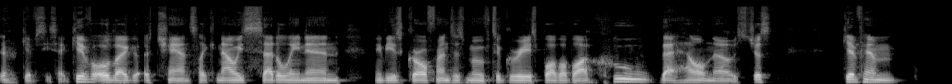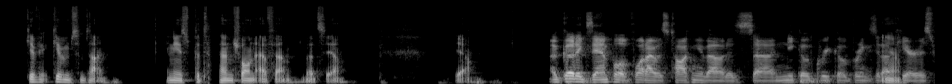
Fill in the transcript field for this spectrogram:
or give C say, give Oleg a chance. Like now he's settling in. Maybe his girlfriend has moved to Greece. Blah blah blah. Who the hell knows? Just give him give give him some time, and he has potential in FM. That's yeah, yeah a good example of what I was talking about is uh, Nico Grieco brings it up yeah. here. Is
